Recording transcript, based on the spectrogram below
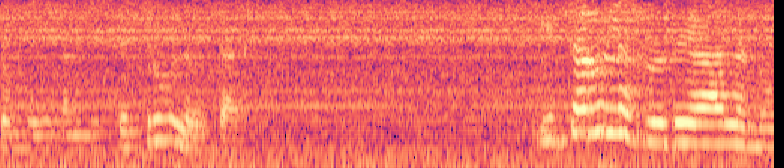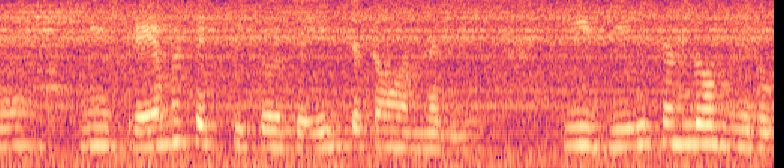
తొమ్మిది మంది శత్రువులు అవుతారు ఇతరుల హృదయాలను మీ ప్రేమ శక్తితో జయించటం అన్నది ఈ జీవితంలో మీరు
